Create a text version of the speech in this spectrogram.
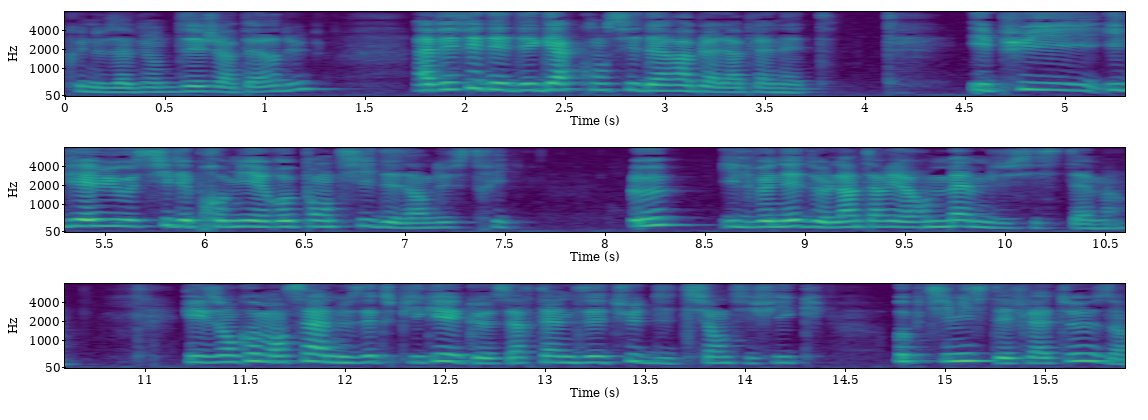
que nous avions déjà perdu, avait fait des dégâts considérables à la planète. Et puis, il y a eu aussi les premiers repentis des industries. Eux, ils venaient de l'intérieur même du système. Ils ont commencé à nous expliquer que certaines études dites scientifiques, optimistes et flatteuses,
